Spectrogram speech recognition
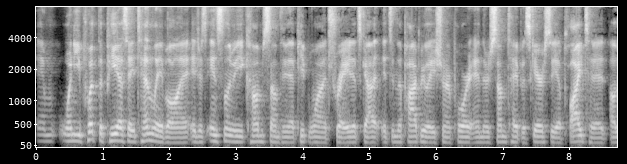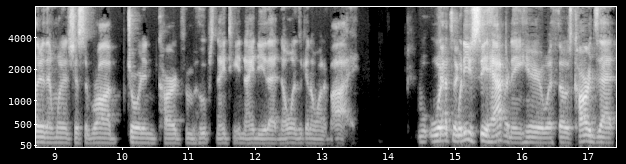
And when you put the PSA 10 label on it, it just instantly becomes something that people want to trade. It's got it's in the population report and there's some type of scarcity applied to it other than when it's just a raw Jordan card from Hoops 1990 that no one's going to want to buy. What, a, what do you see happening here with those cards that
